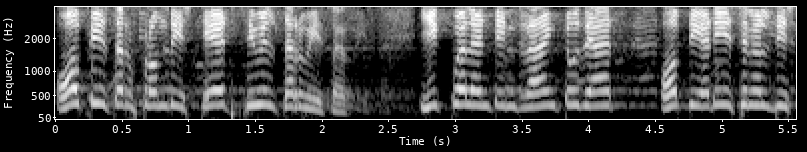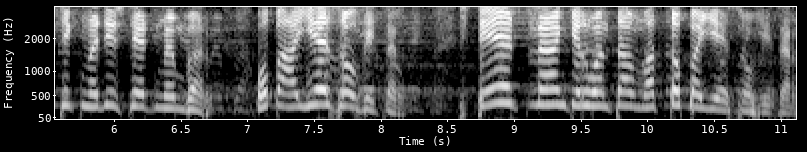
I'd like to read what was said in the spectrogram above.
officer from the state civil services equivalent in rank to that of the additional district magistrate member ಒಬ್ಬ I A S officer state rank ಇರುವಂಥ ಮತ್ತೊಬ್ಬ ಐ ಎ ಎಸ್ ಆಫೀಸರ್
